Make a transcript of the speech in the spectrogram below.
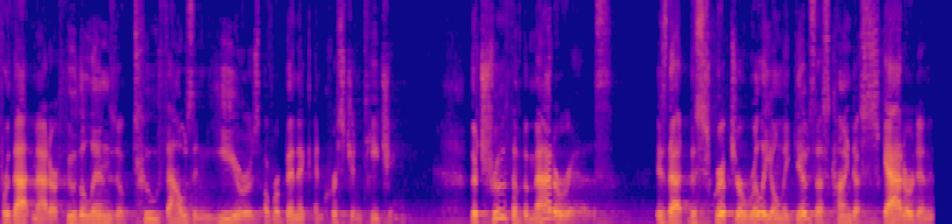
for that matter, through the lens of 2,000 years of rabbinic and Christian teaching. The truth of the matter is, is that the scripture really only gives us kind of scattered and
